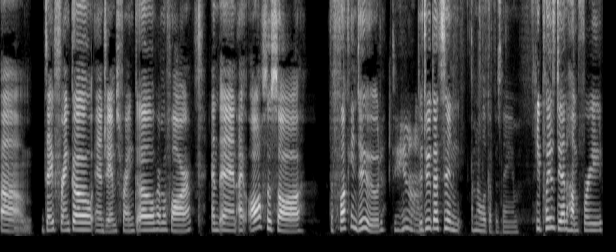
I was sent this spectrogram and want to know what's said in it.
um Dave Franco and James Franco from afar, and then I also saw the fucking dude, Damn. the dude that's in. I'm gonna look up his name. He plays Dan Humphrey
